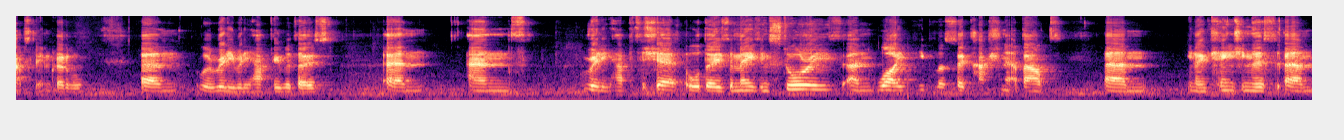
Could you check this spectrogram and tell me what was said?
absolutely incredible. Um, we're really, really happy with those, um, and really happy to share all those amazing stories and why people are so passionate about, um, you know, changing this, um,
